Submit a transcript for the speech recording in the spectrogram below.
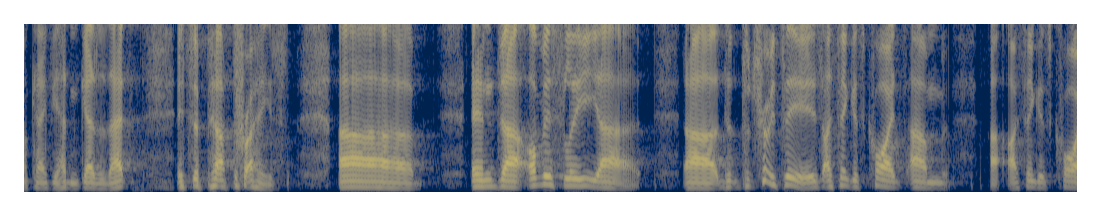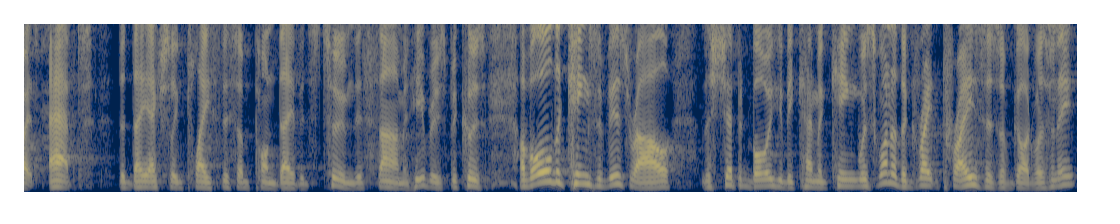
Okay, if you hadn't gathered that, it's about praise. Uh, and uh, obviously, uh, uh the, the, truth is, I think it's quite, um, uh, I think it's quite apt that they actually place this upon David's tomb, this psalm in Hebrews, because of all the kings of Israel, the shepherd boy who became a king was one of the great praises of God, wasn't he?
